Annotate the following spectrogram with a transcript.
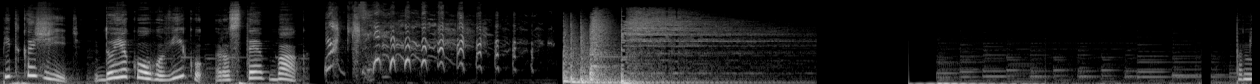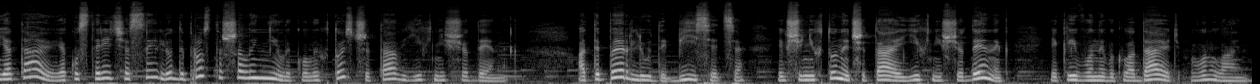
Підкажіть, до якого віку росте бак? Пам'ятаю, як у старі часи люди просто шаленіли, коли хтось читав їхній щоденник. А тепер люди бісяться, якщо ніхто не читає їхній щоденник, який вони викладають в онлайн.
